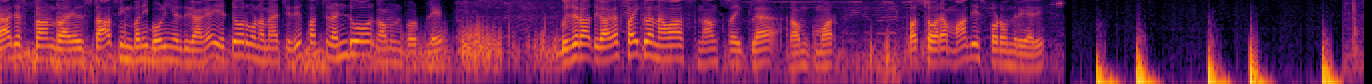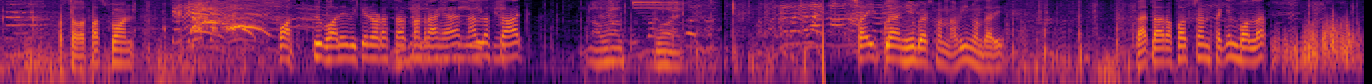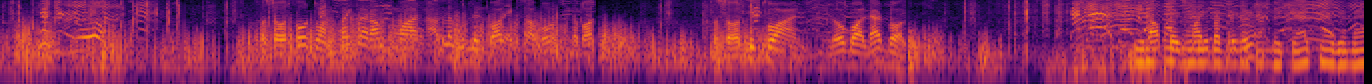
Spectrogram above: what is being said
Rajasthan Royals. Toss win பண்ணி bowling எடுத்திருக்காங்க. எட்டு ஓவர் கொண்ட மேட்ச் இது. ஃபர்ஸ்ட் ரெண்டு ஓவர் காமன் பவர் பிளே குஜராத்துக்காக ஸ்ட்ரைக்கில் நவாஸ் நான் ஸ்ட்ரைக்கில் ராம்குமார். ஃபர்ஸ்ட் ஓவரை மாதேஷ் போட வந்திருக்காரு. First over first one first பாலே விக்கெட்டோட ஸ்டார்ட் பண்ணுறாங்க நல்ல ஸ்டார்ட். ஸ்ட்ரைக்கில் நியூ பேட்ஸ்மேன் நவீன் வந்தார். பேட்டில் ஆற ஃபர்ஸ்ட் அண்ட் செகண்ட் பாலில் ஃபர்ஸ்ட் ஓவர் ஃபோர்த் ஒன் ஸ்ட்ரைக்கில் ராம்குமார் நல்ல good length ball extra bounce இந்த ball first over fifth one low ball dead ball top edge மாதிரி பட்டிருக்கு கேட்ச் ஆகுமா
